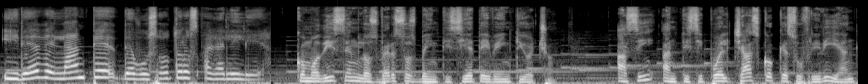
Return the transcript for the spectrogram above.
iré delante de vosotros a Galilea. Como dicen los versos 27 y 28. Así anticipó el chasco que sufrirían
